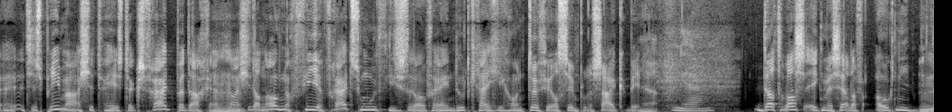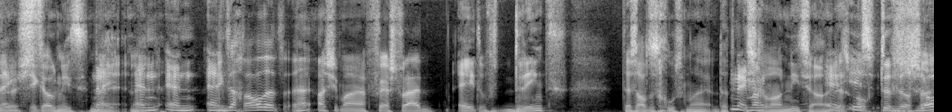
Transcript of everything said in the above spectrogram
het is prima als je twee stuks fruit per dag hebt. Mhm. Maar als je dan ook nog vier fruitsmoothies eroverheen doet, krijg je gewoon te veel simpele suiker binnen. Ja. Ja. Dat was ik mezelf ook niet Nee, bewust. ik ook niet. Nee, Nee, nee. En, en, en Ik dacht altijd, hè, als je maar vers fruit eet of drinkt, Dat is altijd goed, maar dat Nee, is maar gewoon niet zo. hè. Er Dat is ook te veel suiker.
